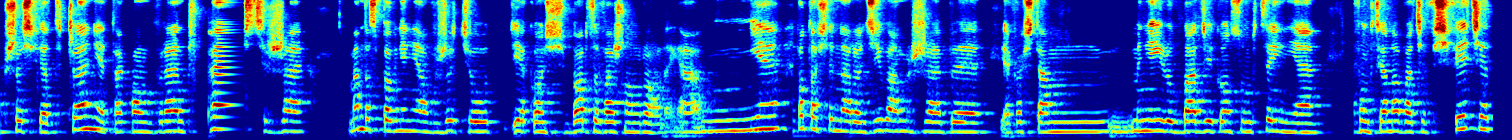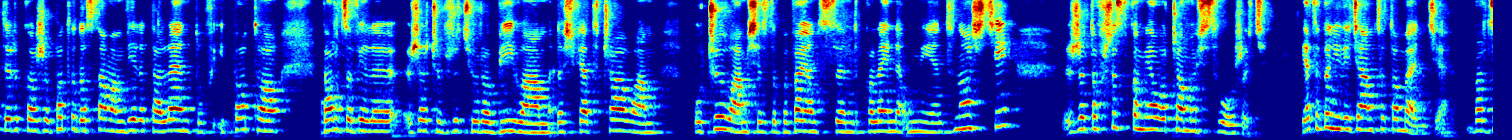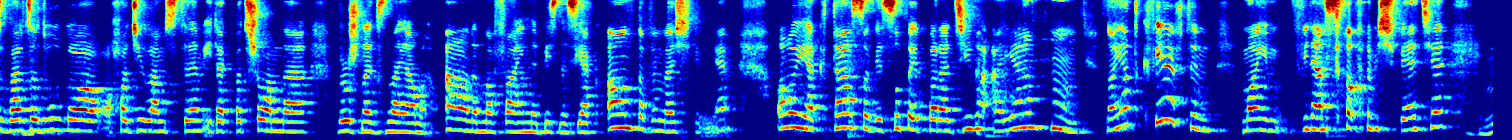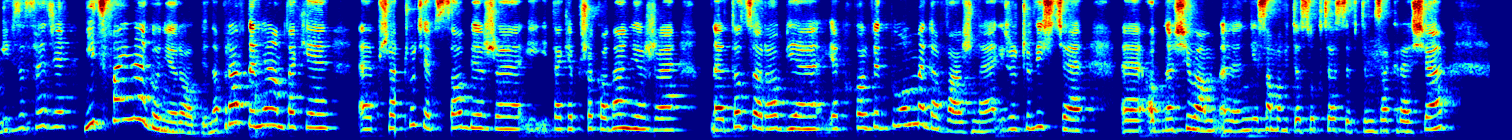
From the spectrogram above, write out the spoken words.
przeświadczenie, taką wręcz pewność, że mam do spełnienia w życiu jakąś bardzo ważną rolę. Ja nie po to się narodziłam, żeby jakoś tam mniej lub bardziej konsumpcyjnie funkcjonować w świecie, tylko że po to dostałam wiele talentów i po to bardzo wiele rzeczy w życiu robiłam, doświadczałam, uczyłam się, zdobywając kolejne umiejętności, że to wszystko miało czemuś służyć. Ja tylko nie wiedziałam, co to będzie. Bardzo, bardzo długo chodziłam z tym i tak patrzyłam na różnych znajomych, ale ma fajny biznes, jak on to wymyślił, nie? O, jak ta sobie super poradziła, a ja, hmm, no ja tkwię w tym moim finansowym świecie mhm. i w zasadzie nic fajnego nie robię. Naprawdę miałam takie e, przeczucie w sobie, że i, i takie przekonanie, że e, to, co robię, jakkolwiek było mega ważne i rzeczywiście e, odnosiłam niesamowite sukcesy w tym zakresie,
